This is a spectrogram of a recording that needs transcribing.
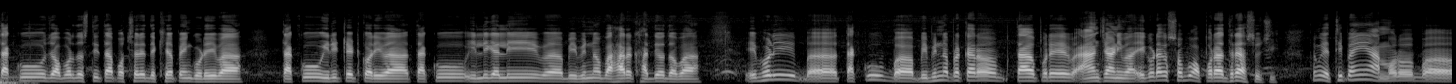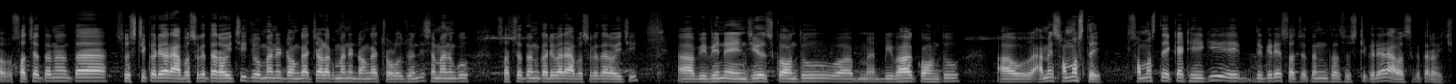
ତାକୁ ଜବରଦସ୍ତି ତା ପଛରେ ଦେଖିବା ପାଇଁ ଗୋଡ଼େଇବା ତାକୁ ଇରିଟେଟ୍ କରିବା ତାକୁ ଇଲିଗାଲି ବିଭିନ୍ନ ବାହାର ଖାଦ୍ୟ ଦେବା ଏଭଳି ତାକୁ ବିଭିନ୍ନ ପ୍ରକାର ତା ଉପରେ ଆଞ୍ଚ ଆଣିବା ଏଗୁଡ଼ାକ ସବୁ ଅପରାଧରେ ଆସୁଛି। ତେଣୁ ଏଥିପାଇଁ ଆମର ସଚେତନତା ସୃଷ୍ଟି କରିବାର ଆବଶ୍ୟକତା ରହିଛି। ଯେଉଁମାନେ ଡଙ୍ଗା ଚାଳକମାନେ ଡଙ୍ଗା ଚଳାଉଛନ୍ତି ସେମାନଙ୍କୁ ସଚେତନ କରିବାର ଆବଶ୍ୟକତା ରହିଛି। ବିଭିନ୍ନ ଏନ୍ ଜି ଓସ୍ କୁହନ୍ତୁ ବିଭାଗ କୁହନ୍ତୁ ଆଉ ଆମେ ସମସ୍ତେ ସମସ୍ତେ ଏକାଠି ହେଇକି ଏ ଦିଗରେ ସଚେତନତା ସୃଷ୍ଟି କରିବାର ଆବଶ୍ୟକତା ରହିଛି।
